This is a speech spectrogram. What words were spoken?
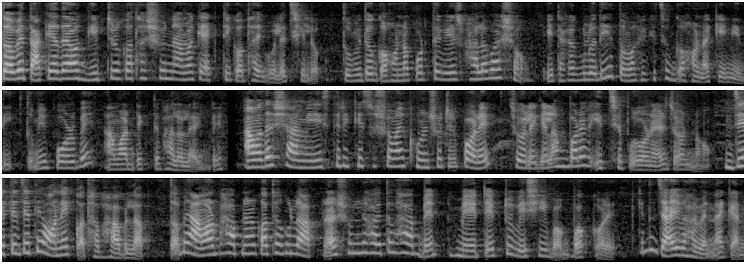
তবে তাকে দেওয়া গিফটের কথা শুনে আমাকে একটি কথাই বলেছিল, তুমি তো গহনা পড়তে বেশ ভালোবাসো। এই টাকাগুলো দিয়ে তোমাকে কিছু গহনা কিনে দিই। তুমি পরবে, আমার দেখতে ভালো লাগবে। আমাদের স্বামী স্ত্রী কিছু সময় খুনসুটির পরে চলে গেলাম বরের ইচ্ছে পূরণের জন্য। যেতে যেতে অনেক কথা ভাবলাম। তবে আমার ভাবনার কথাগুলো আপনারা শুনলে হয়তো ভাববেন মেয়েটা একটু বেশি বকবক করে। যাই ভাবেন না কেন,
